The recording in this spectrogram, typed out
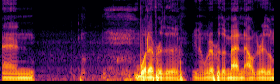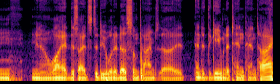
and whatever the you know whatever the Madden algorithm you know why it decides to do what it does sometimes uh, it ended the game in a 10-10 tie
